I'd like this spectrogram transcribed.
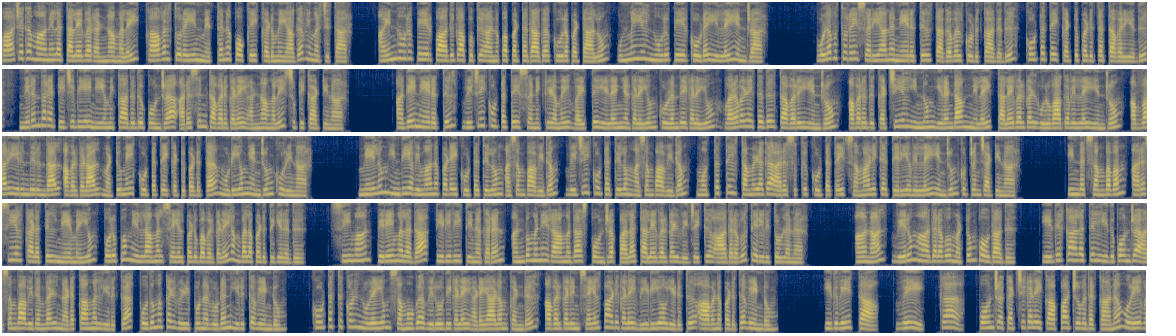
பாஜக மாநில தலைவர் அண்ணாமலை காவல்துறையின் மெத்தன போக்கை கடுமையாக விமர்சித்தார். ஐநூறு பேர் பாதுகாப்புக்கு அனுப்பப்பட்டதாக கூறப்பட்டாலும் உண்மையில் நூறு பேர் கூட இல்லை என்றார். உளவுத்துறை சரியான நேரத்தில் தகவல் கொடுக்காதது கூட்டத்தை கட்டுப்படுத்த தவறியது நிரந்தர டிஜிபியை நியமிக்காதது போன்ற அரசின் தவறுகளை அண்ணாமலை சுட்டிக்காட்டினார். அதே நேரத்தில் விஜய் கூட்டத்தை சனிக்கிழமை வைத்து இளைஞர்களையும் குழந்தைகளையும் வரவழைத்தது தவறு என்றும் அவரது கட்சியில் இன்னும் இரண்டாம் நிலை தலைவர்கள் உருவாகவில்லை என்றும் அவ்வாறு இருந்திருந்தால் அவர்களால் மட்டுமே கூட்டத்தை கட்டுப்படுத்த முடியும் என்றும் கூறினார். மேலும் இந்திய விமானப்படை கூட்டத்திலும் அசம்பாவிதம் விஜய் கூட்டத்திலும் அசம்பாவிதம் மொத்தத்தில் தமிழக அரசுக்கு கூட்டத்தை சமாளிக்க தெரியவில்லை என்றும் குற்றஞ்சாட்டினார். இந்த சம்பவம் அரசியல் களத்தில் நேர்மையும் பொறுப்பும் இல்லாமல் செயல்படுபவர்களை அம்பலப்படுத்துகிறது. சீமான் பிரேமலதா டிடிவி தினகரன் அன்புமணி ராமதாஸ் போன்ற பல தலைவர்கள் விஜய்க்கு ஆதரவு தெரிவித்துள்ளனர். ஆனால் வெறும் ஆதரவு மட்டும் போதாது. எதிர்காலத்தில் இதுபோன்ற அசம்பாவிதங்கள் நடக்காமல் இருக்க பொதுமக்கள் விழிப்புணர்வுடன் இருக்க வேண்டும். கூட்டத்துக்குள் நுழையும் சமூக விரோதிகளை அடையாளம் கண்டு அவர்களின் செயல்பாடுகளை வீடியோ எடுத்து ஆவணப்படுத்த வேண்டும். இதுவே தா வே க போன்ற கட்சிகளை காப்பாற்றுவதற்கான ஒரே வழி.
